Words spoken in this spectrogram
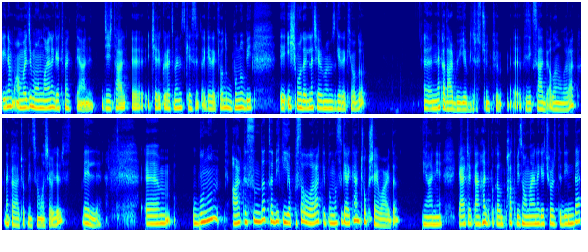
benim amacım online'a geçmekti yani. Dijital e, içerik üretmemiz kesinlikle gerekiyordu. Bunu bir e, iş modeline çevirmemiz gerekiyordu. E, ne kadar büyüyebiliriz çünkü e, fiziksel bir alan olarak ne kadar çok insan ulaşabiliriz belli. E, bunun arkasında tabii ki yapısal olarak yapılması gereken çok şey vardı. Yani gerçekten hadi bakalım pat biz online'a geçiyoruz dediğinde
